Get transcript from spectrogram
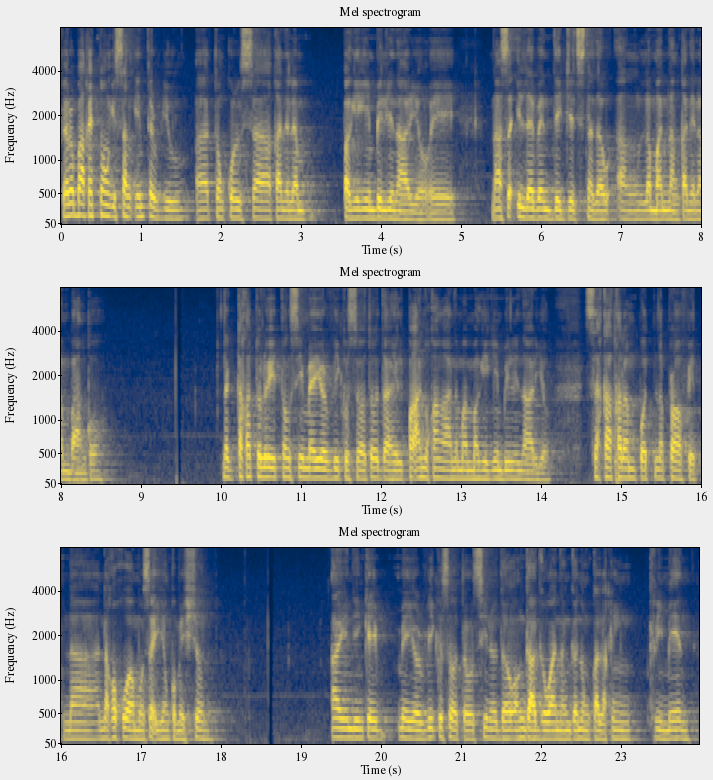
Pero bakit nung isang interview ah, tungkol sa kanilang pagiging bilyonaryo, eh, nasa 11 digits na daw ang laman ng kanilang bangko? Nagtaka tuloy itong si Mayor Vico Soto dahil paano ka nga naman magiging bilyonaryo sa kakarampot na profit na nakukuha mo sa iyong komisyon. Ayon din kay Mayor Vico Soto, sino daw ang gagawa ng ganong kalaking krimen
